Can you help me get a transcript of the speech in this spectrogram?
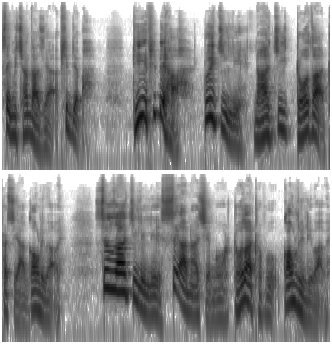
စိတ်မချမ်းသာစရာအဖြစ်ပြက်ပါဒီအဖြစ်ပြက်ဟာတွေးကြည့်လေနာကြည့်ဒေါသထွက်စရာကောင်းလေပါပဲ စဉ်းစားကြည့်လေလေစစ်အာဏာရှင်ကိုဒေါသထွက်ဖို့ကောင်းလေလေပါပဲ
